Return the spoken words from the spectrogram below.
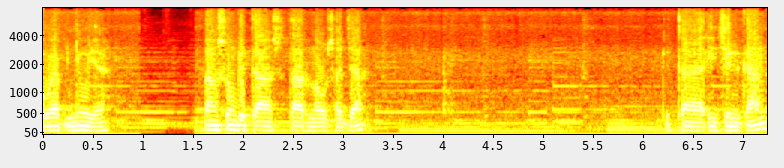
web new ya langsung kita start now saja. Kita izinkan.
